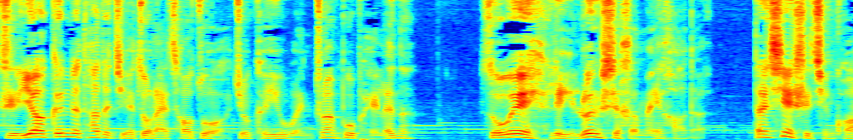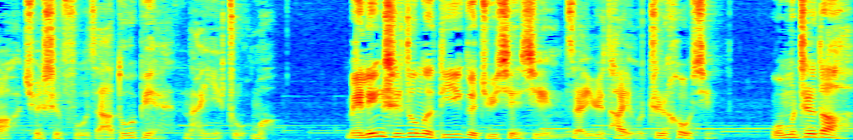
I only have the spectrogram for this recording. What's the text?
只要跟着它的节奏来操作，就可以稳赚不赔了呢？所谓理论是很美好的，但现实情况却是复杂多变，难以琢磨。美林时钟的第一个局限性在于它有滞后性。我们知道，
